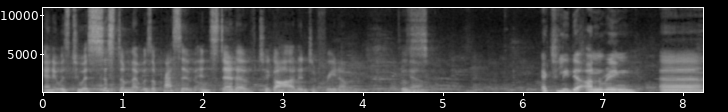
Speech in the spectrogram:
and it was to a system that was oppressive instead of to God and to freedom. That's actually the unring uh,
